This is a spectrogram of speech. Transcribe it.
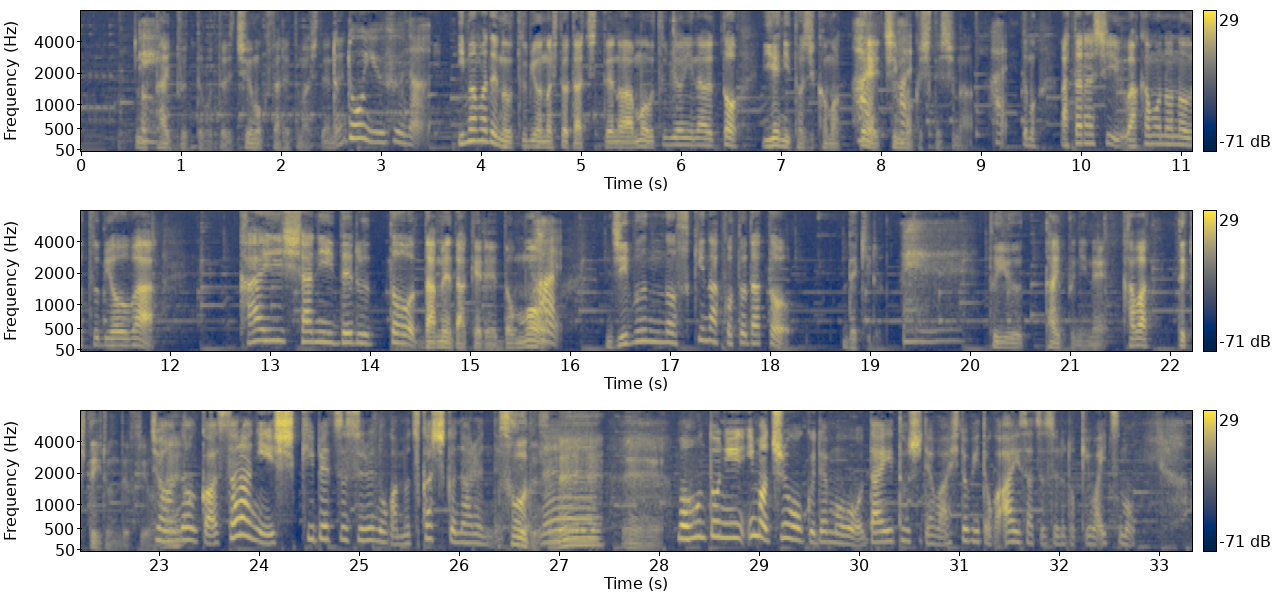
のタイプってことで注目されてましてね。どういうふうな、今までのうつ病の人たちっていうのはもううつ病になると家に閉じこもっはいて沈黙してしまう、はい。でも新しい若者のうつ病は会社に出るとダメだけれども、はい。自分の好きなことだとできる。えー。というタイプにね変わっってきているんですよね。じゃあなんかさらに識別するのが難しくなるんですよね。そうですね。ええまあ本当に今中国でも大都市では人々が挨拶するときはいつも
